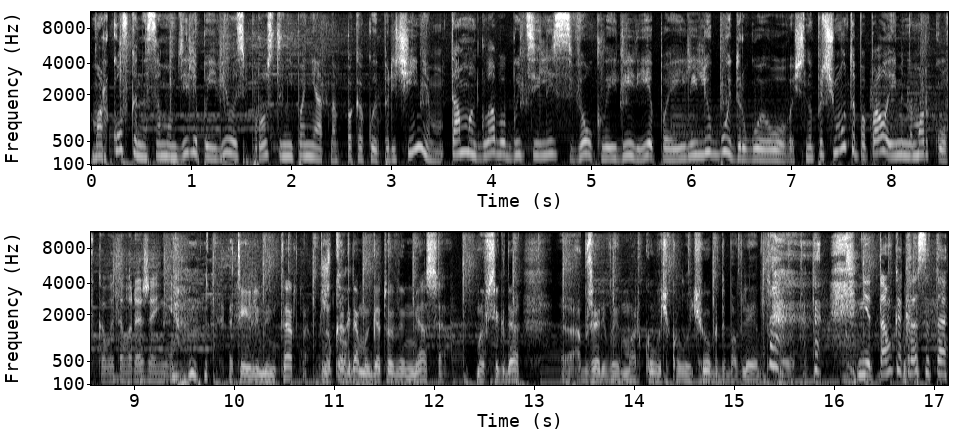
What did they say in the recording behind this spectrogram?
Морковка на самом деле появилась просто непонятно по какой причине. Там могла бы быть или свекла, или репа, или любой другой овощ. Но почему-то попала именно морковка в это выражение. Это элементарно. Но Что? когда мы готовим мясо, мы всегда э, обжариваем морковочку, лучок, добавляем туда это. Нет, там как раз это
